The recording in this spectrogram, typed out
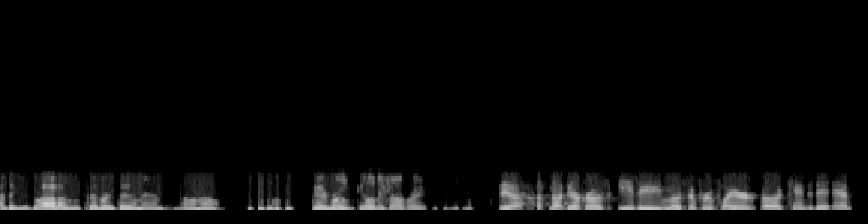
I think it's all Uh, said right there, man. I don't know. Derrick Rose killing it though, right? Yeah. No, Derrick Rose, easy most improved player uh candidate and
